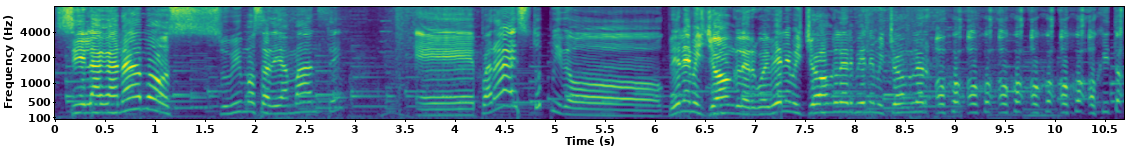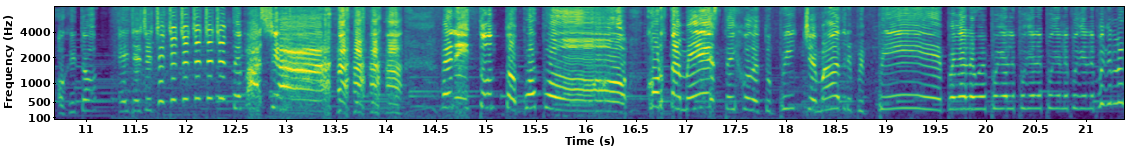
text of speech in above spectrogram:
Si la ganamos, subimos a diamante. Eh, para, estúpido. Viene mi jungler, güey. Viene mi jungler, viene mi jungler. Ojo, ojo, ojo, ojo, ojo, ojito, ojito. ¡Ey, ey, ey, ey, ey, popo! ¡Córtame este, hijo de tu pinche madre, pipí! ¡Pégale, güey! ¡Pégale, pégale, pégale, pégale, pégale!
